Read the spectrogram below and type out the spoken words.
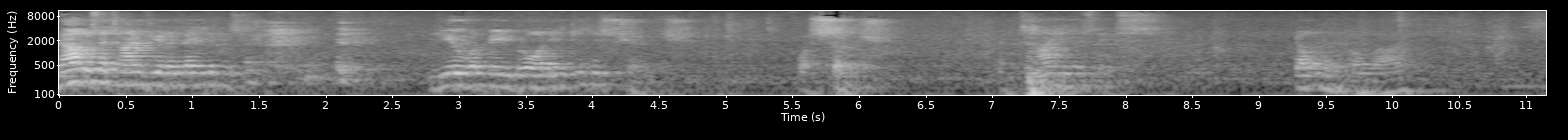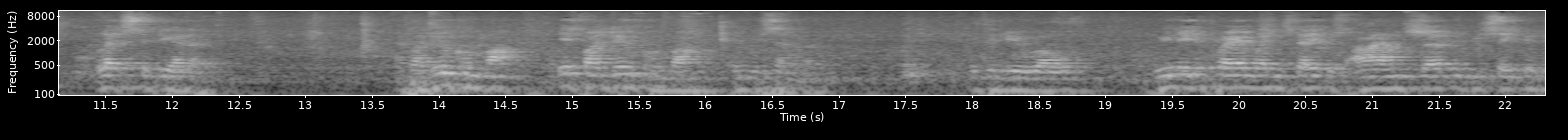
Now is the time for you to make a decision. You have been brought into this church for such a time as this. Don't let it go by. Let's stick together. If I do come back, if I do come back in December with a new role, we need to pray on Wednesday because I am certainly be seeking.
